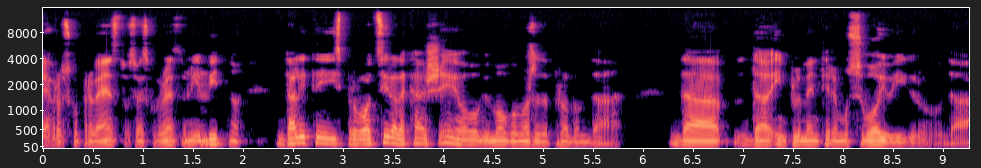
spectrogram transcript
evropsko prvenstvo, svetsko prvenstvo, nije Mhm. bitno, da li te isprovocira da kažeš, e, ovo bi mogao možda da probam da, da, da implementiram u svoju igru, da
